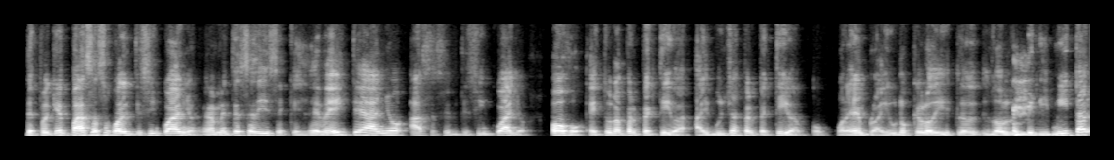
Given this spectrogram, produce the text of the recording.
Después que pasa esos 45 años, realmente se dice que es de 20 años a 65 años. Ojo, esto es una perspectiva. Hay muchas perspectivas. Por, ejemplo, hay unos que lo, lo, delimitan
